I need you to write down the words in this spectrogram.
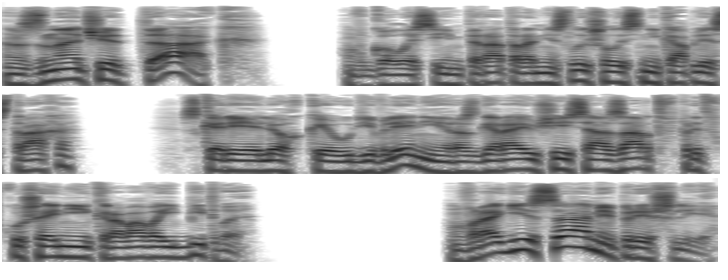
«Значит так», — в голосе императора не слышалось ни капли страха, Скорее легкое удивление и разгорающийся азарт в предвкушении кровавой битвы. Враги сами пришли,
